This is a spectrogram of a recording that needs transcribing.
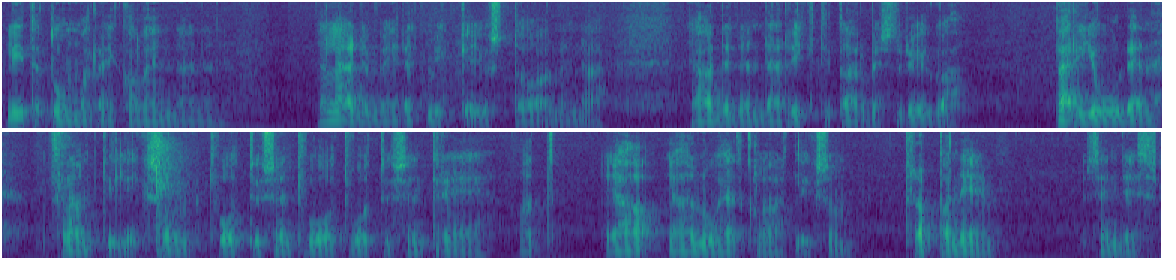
lite tommare i kalendern. Jag lärde mig rätt mycket just då den där, jag hade den där riktigt arbetsdryga perioden fram till liksom 2002-2003 att jag, jag har nog helt klart liksom trappat ner sen dess.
